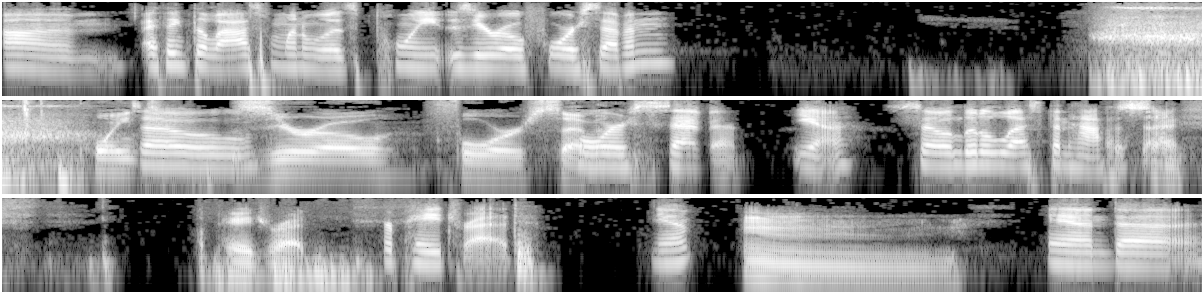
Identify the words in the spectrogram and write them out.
Um, I think the last one was 0.047. Point So zero four seven. four seven. Yeah. So a little less than half a, A cent cent. A page read. per page read. Hmm. And uh,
